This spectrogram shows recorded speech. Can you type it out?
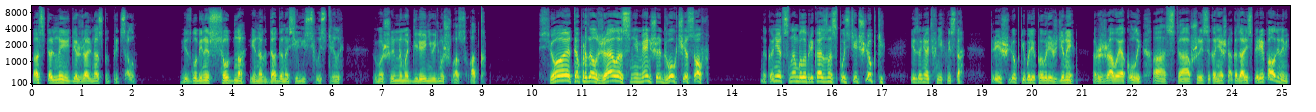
остальные держали нас под прицелом. Из глубины судна иногда доносились выстрелы. В машинном отделении, видимо, шла схватка. Все это продолжалось не меньше двух часов. Наконец нам было приказано спустить шлюпки и занять в них места — Три шлюпки были повреждены ржавой акулой, а оставшиеся, конечно, оказались переполненными.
